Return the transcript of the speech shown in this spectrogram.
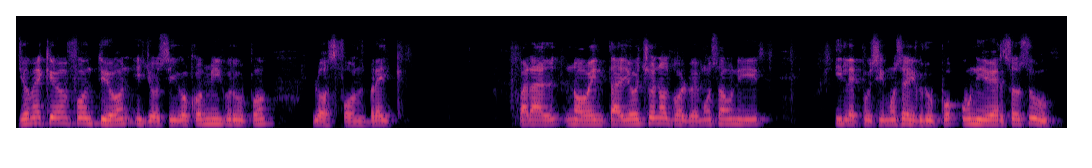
Yo me quedo en Fontión y yo sigo con mi grupo, los Fons Break. Para el 98 nos volvemos a unir y le pusimos el grupo Universo Su.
